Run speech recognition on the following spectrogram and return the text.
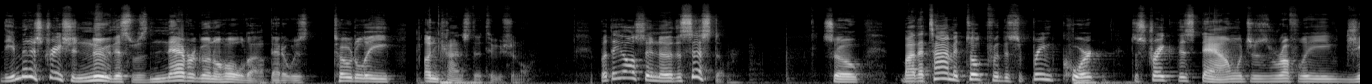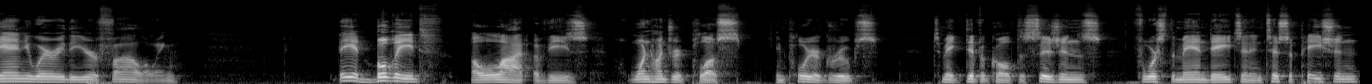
the administration knew this was never going to hold up, that it was totally unconstitutional but they also know the system. So by the time it took for the Supreme Court to strike this down, which was roughly January the year following, they had bullied a lot of these 100 plus employer groups to make difficult decisions, force the mandates in anticipation,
